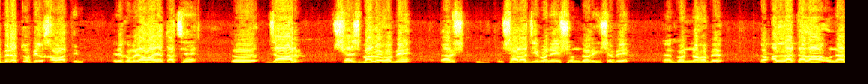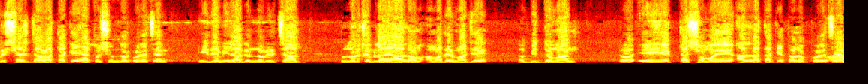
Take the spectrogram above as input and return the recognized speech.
ইবরাতু বিল খাওয়াতিম। এরকম রেওয়ায়াত আছে। তো যার শেষ ভালো হবে, তার সারা জীবনে সুন্দর হিসেবে গণ্য হবে। তো আল্লাহ তালা ওনার শেষ যাওয়াটাকে এত সুন্দর করেছেন, ঈদে মিলাদুন নবীর চাঁদ। হুজুর কেবলায় আলম আমাদের মাঝে বিদ্যমান। তো এই একটা সময়ে আল্লাহ তাকে তলব করেছেন।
